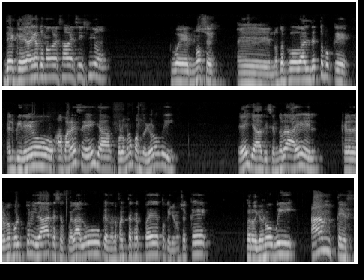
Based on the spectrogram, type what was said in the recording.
De que él haya tomado esa decisión, pues no sé. Eh, no te puedo dar de esto porque el video aparece ella, por lo menos cuando yo lo vi, ella diciéndole a él que le dé una oportunidad, que se fue la luz, que no le falta el respeto, que yo no sé qué, pero yo no vi antes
